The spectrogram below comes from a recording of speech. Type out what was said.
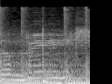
the beach,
